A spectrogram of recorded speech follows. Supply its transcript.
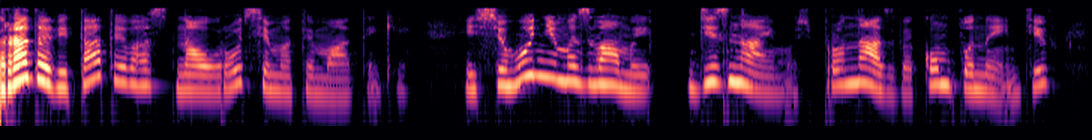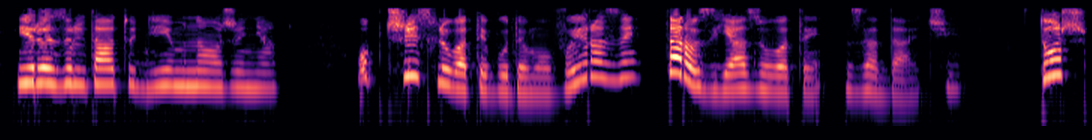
Рада вітати вас на уроці математики. І сьогодні ми з вами дізнаємось про назви компонентів і результату дії множення, обчислювати будемо вирази та розв'язувати задачі. Тож,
